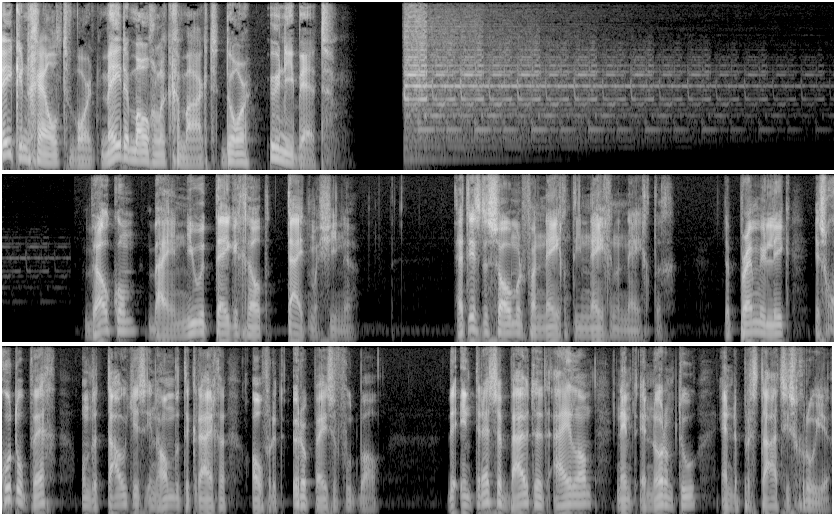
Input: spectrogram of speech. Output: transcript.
Tekengeld wordt mede mogelijk gemaakt door Unibed. Welkom bij een nieuwe tekengeld tijdmachine. Het is de zomer van 1999. De Premier League is goed op weg om de touwtjes in handen te krijgen over het Europese voetbal. De interesse buiten het eiland neemt enorm toe en de prestaties groeien.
